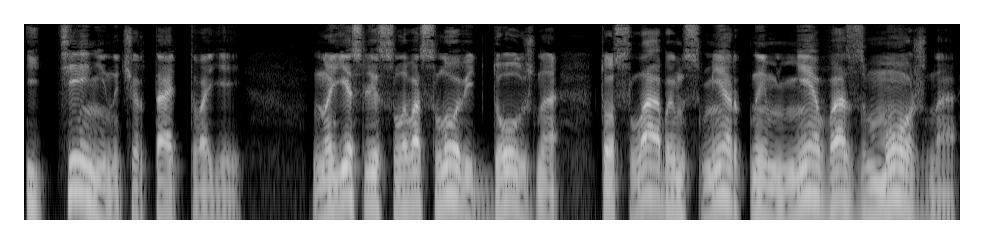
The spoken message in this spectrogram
и тени начертать твоей. Но если словословить должно, то слабым смертным невозможно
